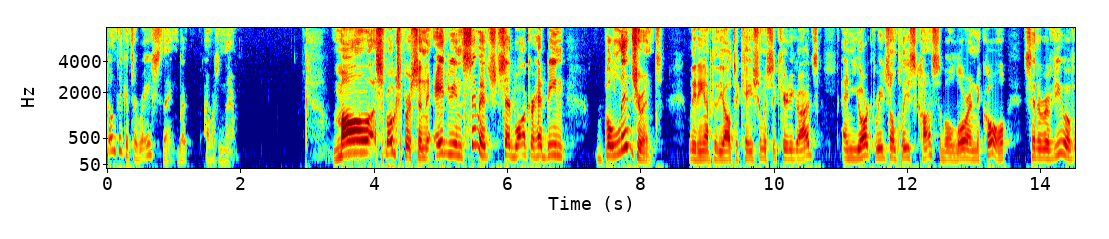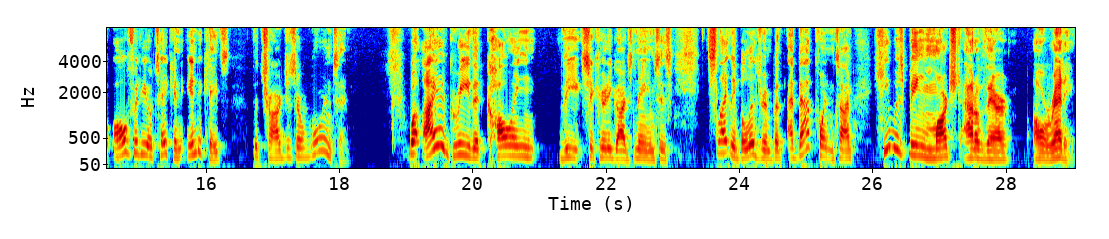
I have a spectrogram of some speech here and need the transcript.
Don't think it's a race thing, but I wasn't there. Mall spokesperson Adrian Simich said Walker had been belligerent leading up to the altercation with security guards, and York Regional Police Constable Laura Nicolle said a review of all video taken indicates the charges are warranted. Well, I agree that calling the security guards' names is slightly belligerent, but at that point in time, he was being marched out of there already.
